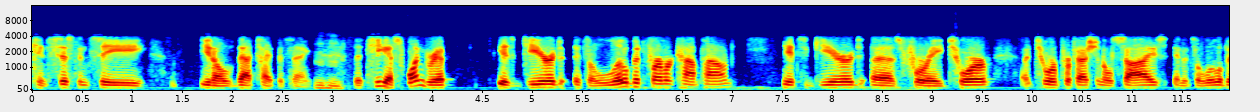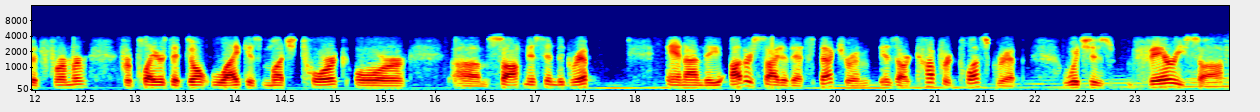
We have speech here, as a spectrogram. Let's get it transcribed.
Consistency, you know, that type of thing. Mm-hmm. The TS1 grip is geared. It's a little bit firmer compound. It's geared as for a tour a tour professional size, and it's a little bit firmer for players that don't like as much torque or um, softness in the grip. And on the other side of that spectrum is our Comfort Plus grip, which is very soft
